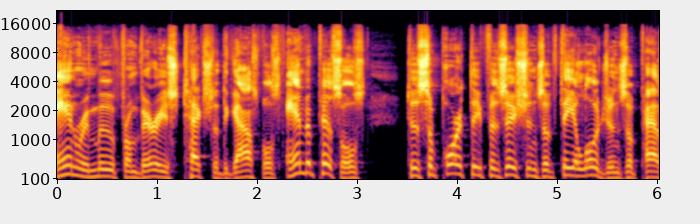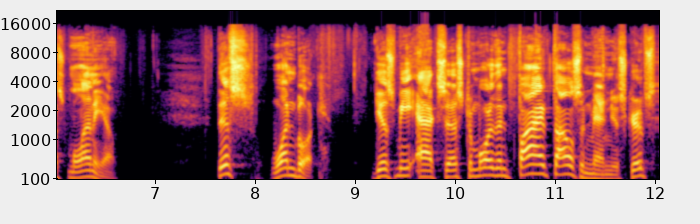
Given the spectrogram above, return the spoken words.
and removed from various texts of the Gospels and epistles to support the positions of theologians of past millennia. This one book gives me access to more than 5,000 manuscripts,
